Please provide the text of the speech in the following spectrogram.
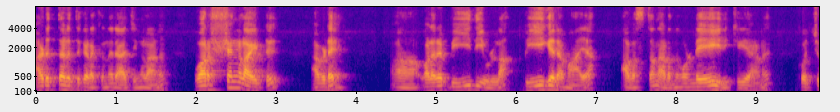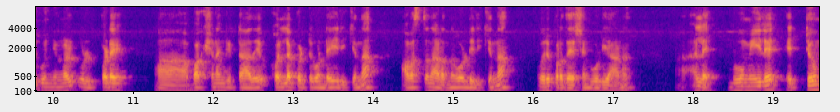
അടുത്തടുത്ത് കിടക്കുന്ന രാജ്യങ്ങളാണ്. വർഷങ്ങളായിട്ട് അവിടെ വളരെ ഭീതിയുള്ള ഭീകരമായ അവസ്ഥ നടന്നുകൊണ്ടേയിരിക്കുകയാണ്. കൊച്ചു കുഞ്ഞുങ്ങൾ ഉൾപ്പെടെ ഭക്ഷണം കിട്ടാതെ കൊല്ലപ്പെട്ടുകൊണ്ടേയിരിക്കുന്ന അവസ്ഥ നടന്നുകൊണ്ടിരിക്കുന്ന ഒരു പ്രദേശം കൂടിയാണ് അല്ലെ? ഭൂമിയിലെ ഏറ്റവും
